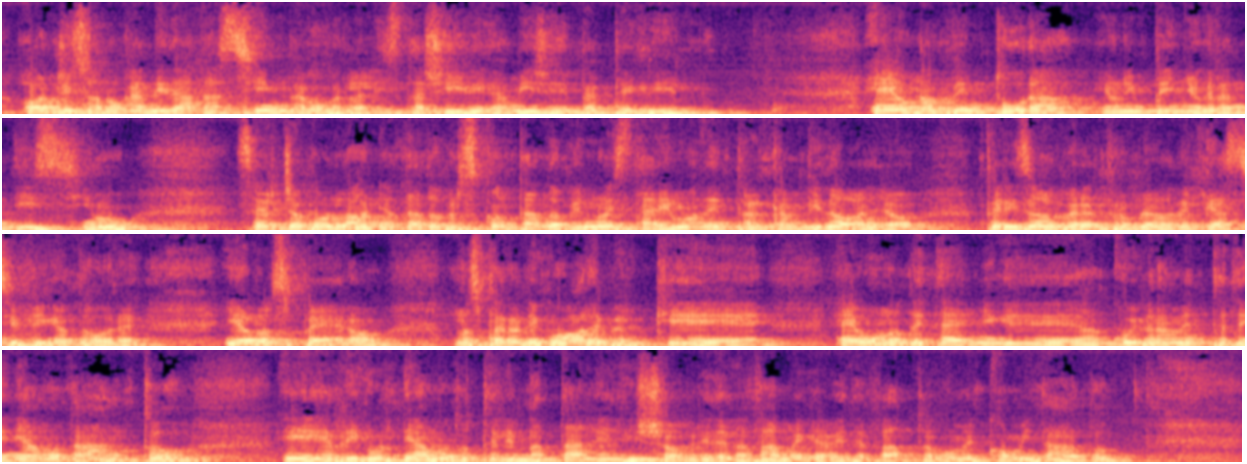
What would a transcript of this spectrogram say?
Oggi sono candidata a sindaco per la lista civica Amici di Beppe Grillo. È un'avventura e un impegno grandissimo. Sergio Polloni ha dato per scontato che noi staremo dentro al Campidoglio per risolvere il problema del gassificatore. Io lo spero, lo spero di cuore perché è uno dei temi che, a cui veramente teniamo tanto e ricordiamo tutte le battaglie e gli scioperi della fame che avete fatto come comitato.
